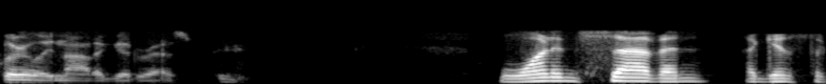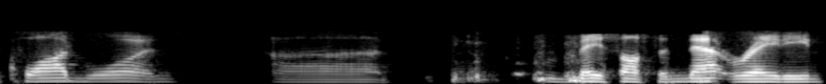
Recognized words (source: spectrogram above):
clearly not a good recipe. one and seven against the quad one, uh, based off the net rating.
